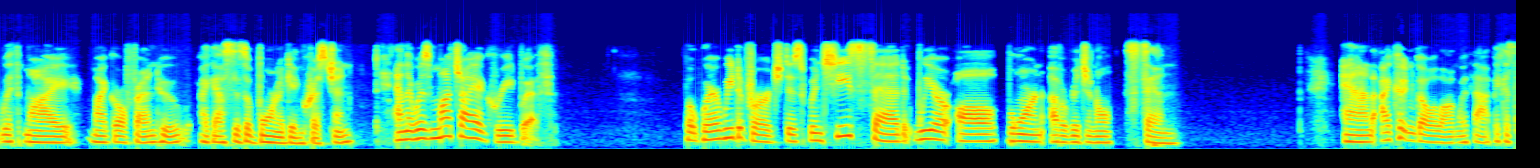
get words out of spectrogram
with my my girlfriend who I guess is a born again Christian and there was much I agreed with. But where we diverged is when she said we are all born of original sin. And I couldn't go along with that because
